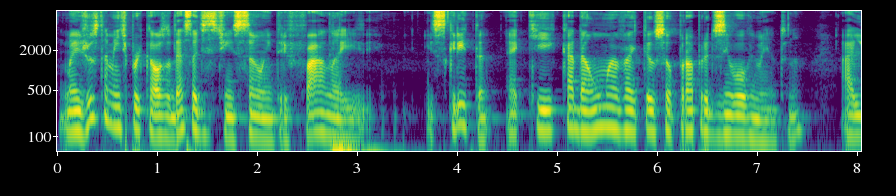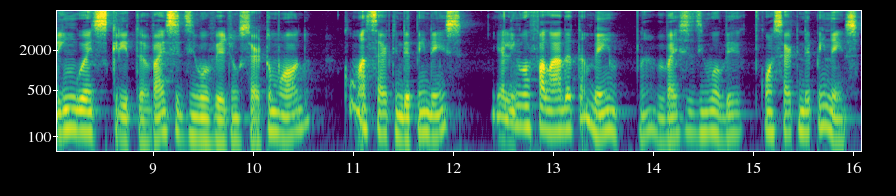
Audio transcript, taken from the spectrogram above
Mas justamente por causa dessa distinção entre fala e escrita é que cada uma vai ter o seu próprio desenvolvimento. Né? A língua escrita vai se desenvolver de um certo modo, com uma certa independência, e a língua falada também né, vai se desenvolver com uma certa independência.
